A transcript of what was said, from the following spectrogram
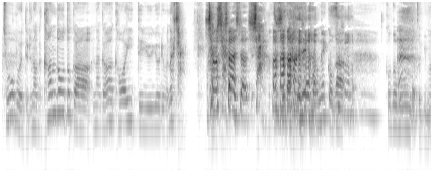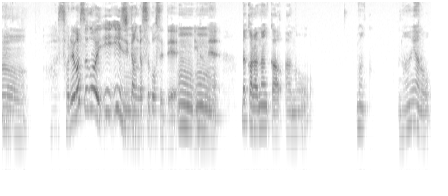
超覚えてる。なんか感動とかなんかあ可愛いっていうよりもなんかシャッシャッシャッシャーシャーシャッ猫猫が。子供産んだ時みたいな、うん、あそれはすごいいいいい時間が過ごせてうん。いるね。だからなんかあのまあなんやろ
